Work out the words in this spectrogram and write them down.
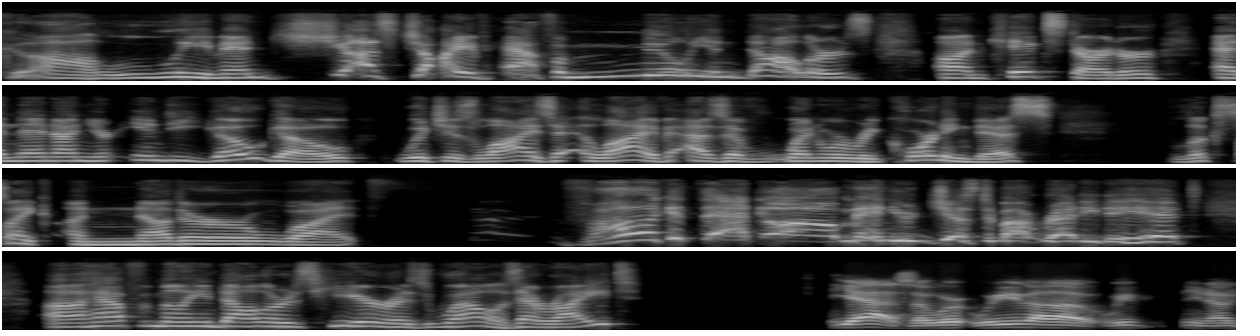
golly, man, just shy of half a million dollars on Kickstarter. And then on your Indiegogo, which is live, live as of when we're recording this, looks like another what Oh, look at that. Oh, man, you're just about ready to hit uh, half a million dollars here as well. Is that right? Yeah, so we're, we've uh, we've you know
